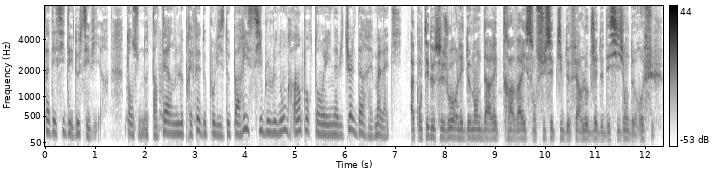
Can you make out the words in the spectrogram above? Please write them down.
a décidé de sévir. Dans une note interne, le préfet de police de Paris cible le nombre important et inhabituel d'arrêts maladie. À compter de ce jour, les demandes d'arrêt de travail sont susceptibles de faire l'objet de décisions de refus.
